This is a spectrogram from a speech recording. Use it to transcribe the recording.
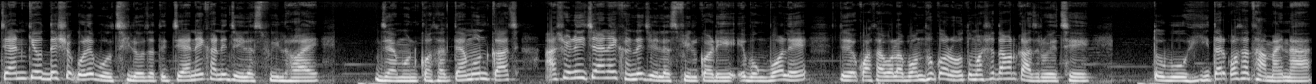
চ্যানকে উদ্দেশ্য করে বলছিল, যাতে চ্যান এখানে জেলাস ফিল হয়। যেমন কথা, তেমন কাজ, আসলেই চ্যান এখানে জেলাস ফিল করে এবং বলে যে, কথা বলা বন্ধ করো, তোমার সাথে আমার কাজ রয়েছে। তবু হি তার কথা থামায় না,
